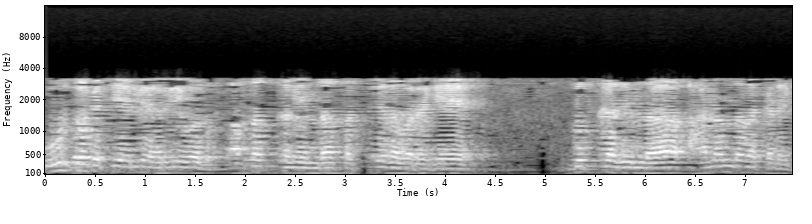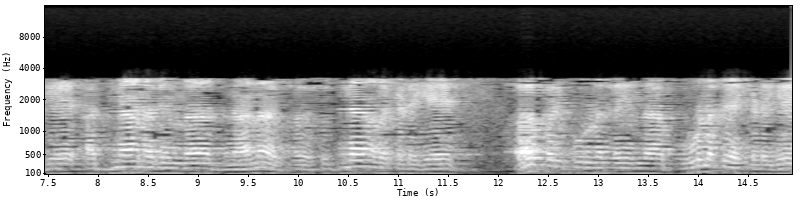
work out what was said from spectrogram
ಊರ್ಧ್ವಗತಿಯಲ್ಲಿ ಹರಿಯುವುದು, ಅಸತ್ತನಿಂದ ಸತ್ಯದವರೆಗೆ, ದುಃಖದಿಂದ ಆನಂದದ ಕಡೆಗೆ, ಅಜ್ಞಾನದಿಂದ ಜ್ಞಾನ, ಸುಜ್ಞಾನದ ಕಡೆಗೆ, ಅಪರಿಪೂರ್ಣತೆಯಿಂದ ಪೂರ್ಣತೆಯ ಕಡೆಗೆ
